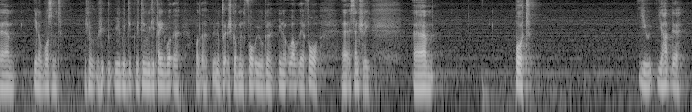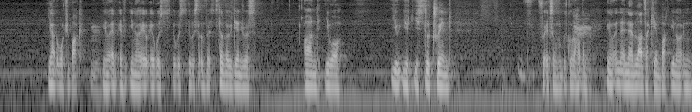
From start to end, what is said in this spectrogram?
Mm. um, you know, wasn't, you know, we, we, did, we didn't really find what the what the you know, British government thought we were going, you know, out there for, uh, essentially. Um, but you you had to you had to watch your back. Mm. You know, if, you know it, it was it was it was still, still very dangerous, and you were you you you still trained for if something was going to happen you know, and, and them lads that came back, you know, and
